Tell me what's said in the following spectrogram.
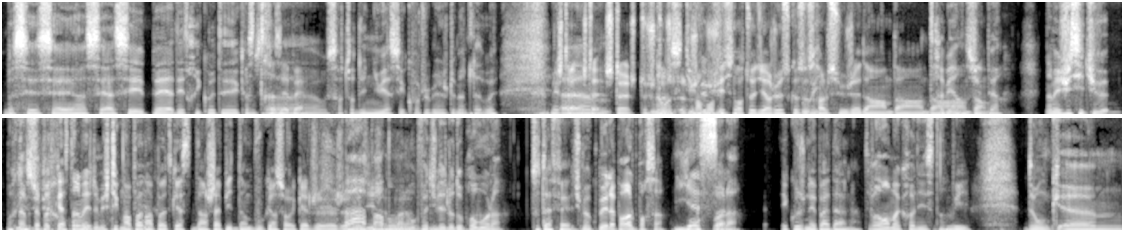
Bah c'est, assez épais à détricoter comme ça. Très épais. au sortir d'une nuit assez courte, je, je dois te l'avouer. Mais j'en profite pour te dire juste que ce sera le sujet d'un. Très bien, super. Non, mais juste si tu veux. d'un podcast, non, mais, je Non, pas d'un podcast, d'un chapitre d'un bouquin sur lequel je. je ah, pardon, en fait, tu fais de l'autopromo là. Tout à fait. Tu m'as coupé la parole pour ça. Yes. Voilà. Écoute, je n'ai pas d'âme. C'est vraiment macroniste. Hein. Oui. Donc, euh,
